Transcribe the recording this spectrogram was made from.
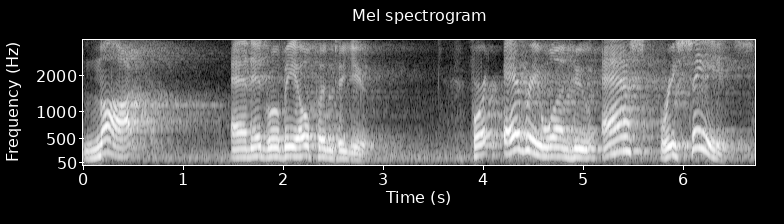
Knock, and it will be open to you. For everyone who asks receives.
